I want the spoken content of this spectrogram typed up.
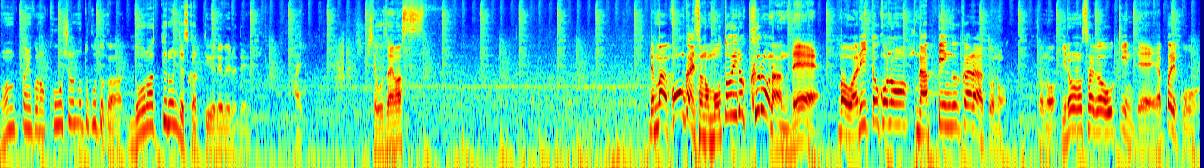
本当にこの交渉のとことかどうなってるんですかっていうレベルではい。してございます。でまあ今回その元色黒なんで、まあ、割とこのラッピングカラーとのその色の差が大きいんでやっぱりこ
